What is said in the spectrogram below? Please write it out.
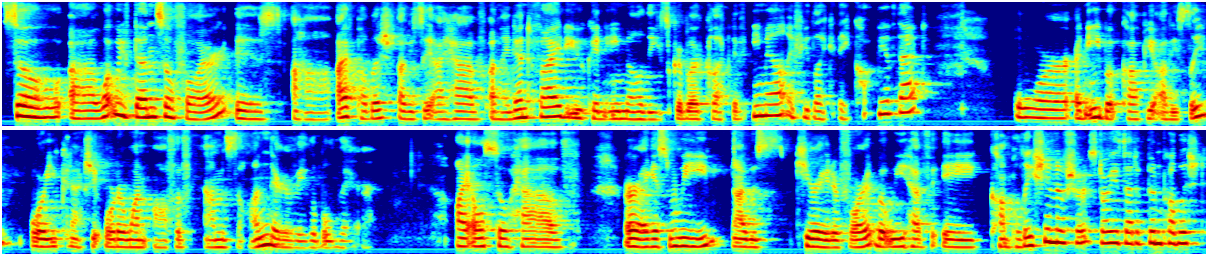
So, uh, what we've done so far is uh, I've published, obviously, I have unidentified. You can email the Scribbler Collective email if you'd like a copy of that. or an ebook copy, obviously, or you can actually order one off of Amazon. They're available there. I also have, or I guess we, I was curator for it, but we have a compilation of short stories that have been published.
